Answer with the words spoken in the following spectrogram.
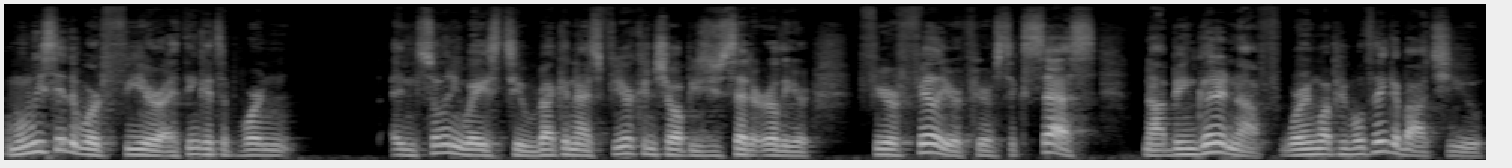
And when we say the word fear, I think it's important in so many ways to recognize fear can show up, as you said earlier fear of failure, fear of success, not being good enough, worrying what people think about you,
